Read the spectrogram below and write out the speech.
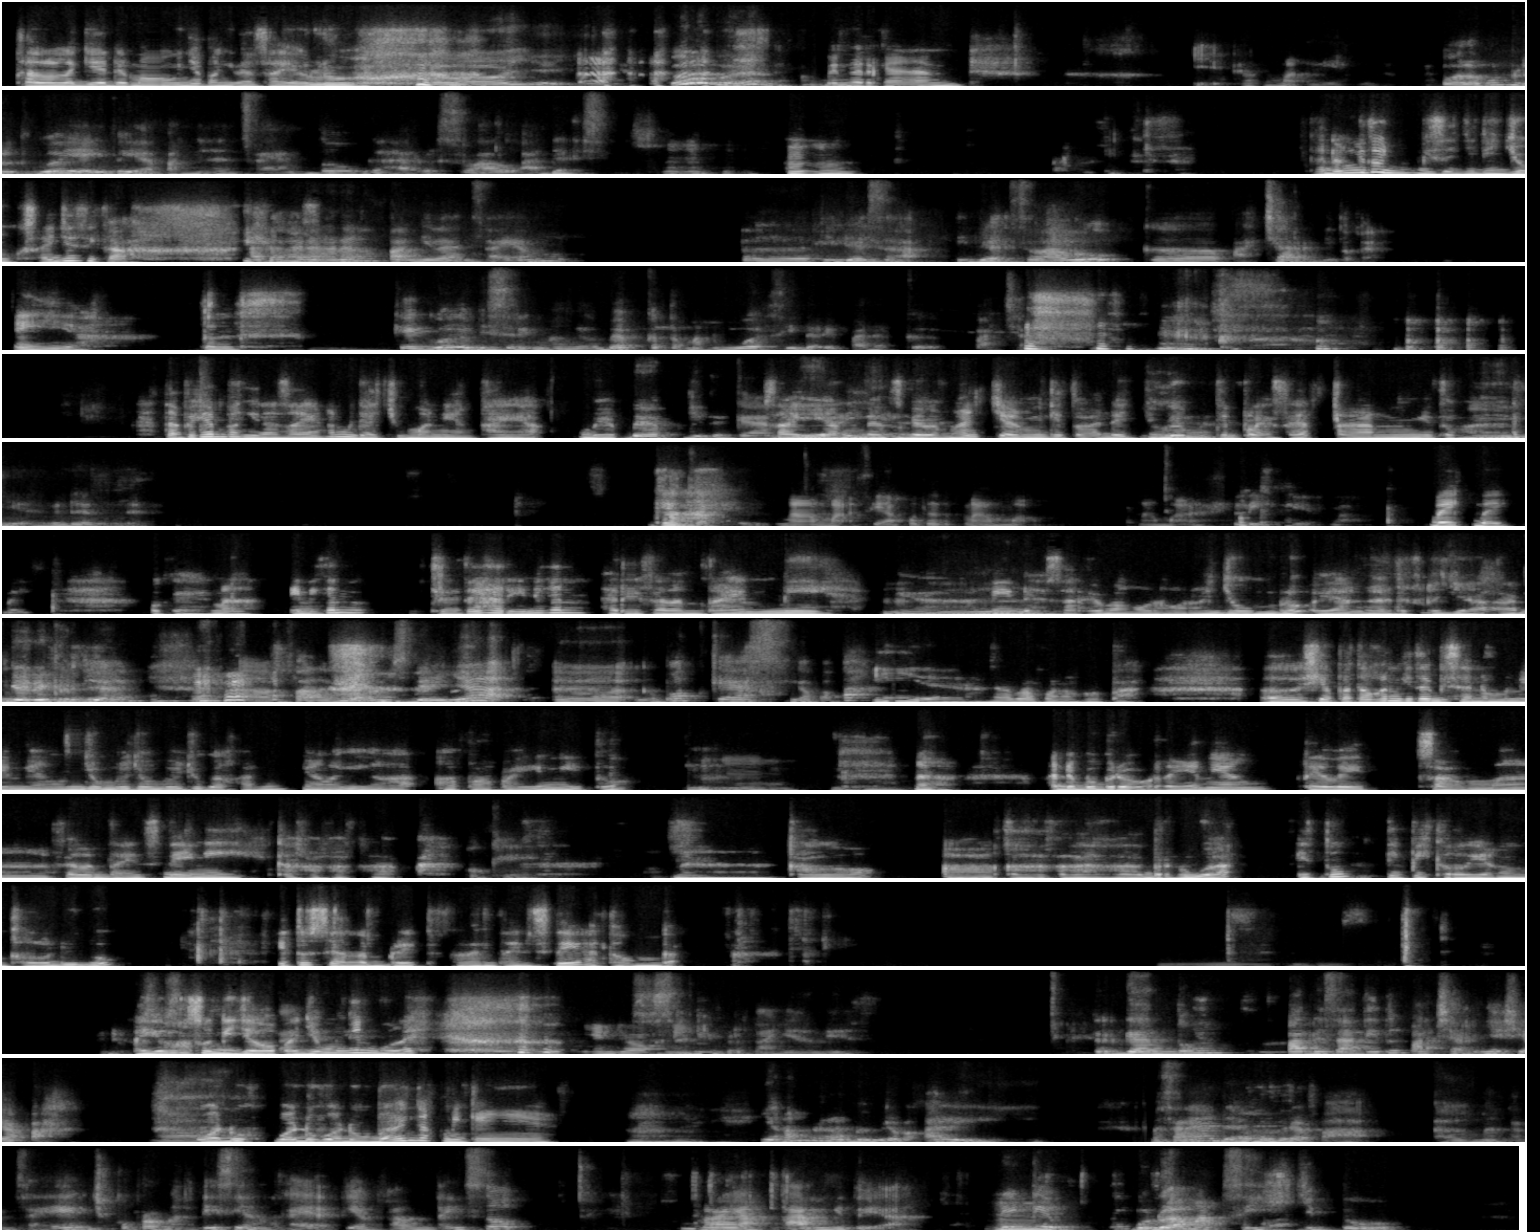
Kalau lagi ada maunya panggilan saya lu. oh iya iya boleh boleh? Bener kan? Nama ya. walaupun menurut gue ya itu ya panggilan sayang tuh nggak harus selalu ada sih Mm-mm. Kadang itu bisa jadi jokes aja sih kak. Iya atau kadang-kadang panggilan sayang eh, tidak se- tidak selalu ke pacar gitu kan Iya, betul. kayak gue lebih sering manggil beb ke teman gue sih daripada ke pacar Tapi kan panggilan sayang kan gak cuman yang kayak beb beb gitu kan sayang Iya, dan iya. segala macam gitu. Ada juga Iya. mungkin plesetan gitu kan. iya benar-benar Oke lah, Nama sih, aku tetap nama. Nama asli gitu. baik baik baik. Oke, nah ini kan ceritanya hari ini kan hari Valentine nih. Ya, Hmm. ini dasar emang orang-orang jomblo ya nggak ada kerjaan. nggak ada kerjaan uh, Valentine's Day-nya uh, nge-podcast nggak apa-apa Iya, nggak apa-apa, nggak apa-apa. Eh, siapa tahu kan kita bisa nemenin yang jomblo-jomblo juga kan, yang lagi nggak apa-apain gitu. Hmm. Ada beberapa pertanyaan yang relate sama Valentine's Day nih, kakak-kakak. oke Nah, kalau uh, kakak-kakak berdua itu tipikal yang kalau dulu itu celebrate Valentine's Day atau enggak? Ayo langsung dijawab aja mungkin boleh. Yang jawab nih. nih pertanyaannya tergantung pada saat itu pacarnya siapa Nah. Waduh, waduh, waduh banyak nih kayaknya. ya kan pernah beberapa kali masalahnya ada Hmm. beberapa uh, mantan saya yang cukup romantis yang kayak tiap Valentine's tuh merayakan gitu ya Dia Hmm. kayak bodo amat sih gitu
